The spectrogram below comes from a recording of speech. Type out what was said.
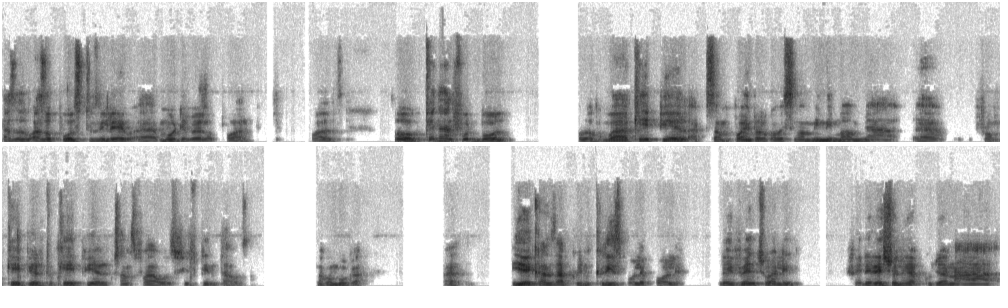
as, as opposed to zile uh, more developed world, worlds. So Kenyan football kwa KPL at some point walikuwa wamesema minimum ya uh, from KPL to KPL transfer was 15000 nakumbuka hiyo uh, ikaanza kuincrease polepole ndo eventually federation ikakuja na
